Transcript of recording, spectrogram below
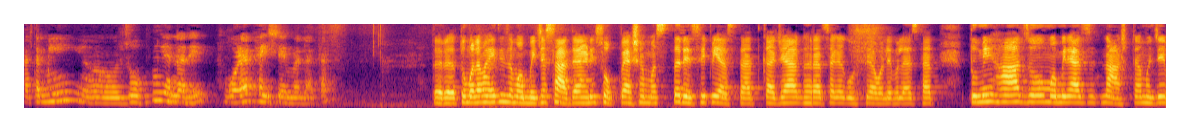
आता मी झोपून घेणार आहे. गोळ्या खायच्या आहे मला आता. तर तुम्हाला माहितीच आहे मम्मीच्या साध्या आणि सोप्या अशा मस्त रेसिपी असतात का ज्या घरात सगळ्या गोष्टी अवेलेबल असतात तुम्ही हा जो मम्मीने आज नाश्ता म्हणजे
